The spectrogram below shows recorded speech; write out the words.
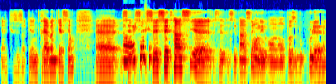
c'est ça, une très bonne question. Euh, ces temps-ci, euh, on, on, pose beaucoup le,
